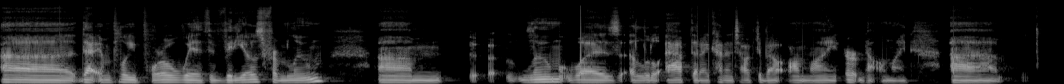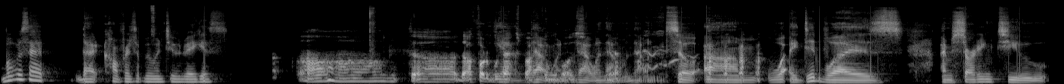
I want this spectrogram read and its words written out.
uh, that employee portal with videos from loom um, uh, loom was a little app that i kind of talked about online or not online uh, what was that that conference that we went to in vegas um, the the affordable yeah, Expo that one, that one, that Yeah. one, that one. So, um, what I did was I'm starting to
